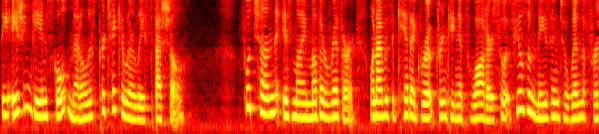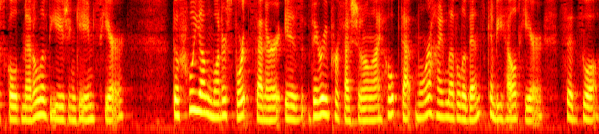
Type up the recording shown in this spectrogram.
the Asian Games gold medal is particularly special. Fuchun is my mother river. When I was a kid, I grew up drinking its water, so it feels amazing to win the first gold medal of the Asian Games here. The Fuyang Water Sports Center is very professional, and I hope that more high level events can be held here, said Zou.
